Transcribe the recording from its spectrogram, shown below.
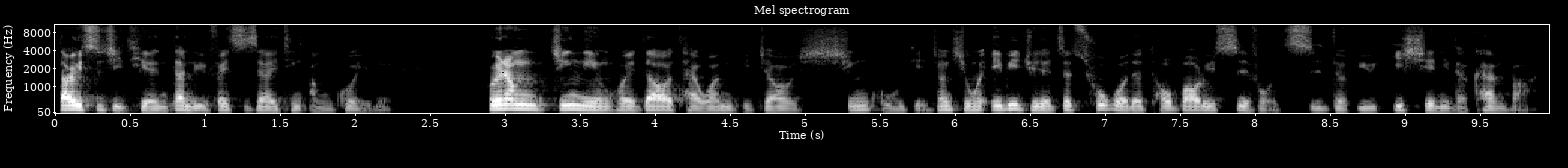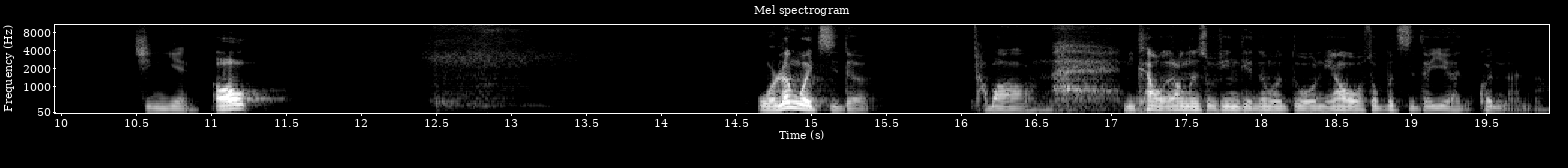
大约十几天，但旅费实在挺昂贵的，会让今年回到台湾比较辛苦点。想请问 A B 觉得这出国的投报率是否值得？与一些你的看法、经验哦。我认为值得，好不好？你看我让人属性点那么多，你要我说不值得也很困难呐、啊。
